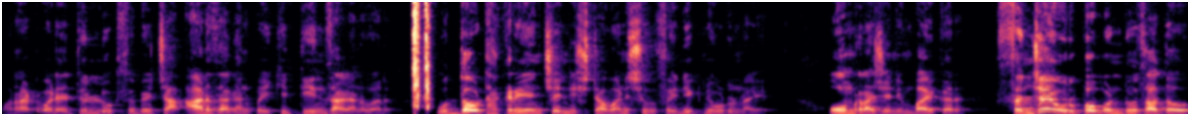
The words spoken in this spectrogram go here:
मराठवाड्यातील लोकसभेच्या आठ जागांपैकी तीन जागांवर उद्धव ठाकरे यांचे निष्ठावान शिवसैनिक निवडून आले. ओमराजे निंबाळकर संजय उर्फ बंडू जाधव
